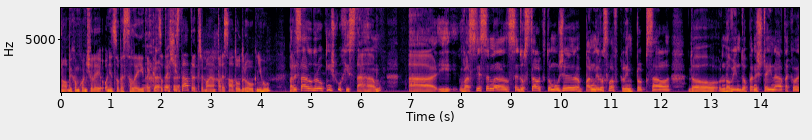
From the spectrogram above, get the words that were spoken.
No, abychom končili o něco veseleji, tak co teď chystáte třeba na 52. knihu? 52. knížku chystám a vlastně jsem se dostal k tomu, že pan Miroslav Klimpl psal do novin do Penštejna takové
